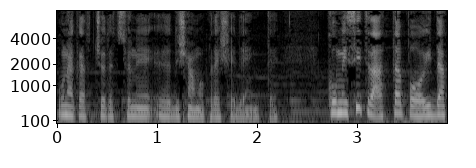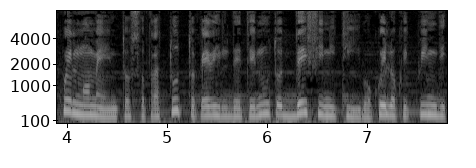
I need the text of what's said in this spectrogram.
una carcerazione eh, diciamo precedente come si tratta poi da quel momento, soprattutto per il detenuto definitivo, quello che quindi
